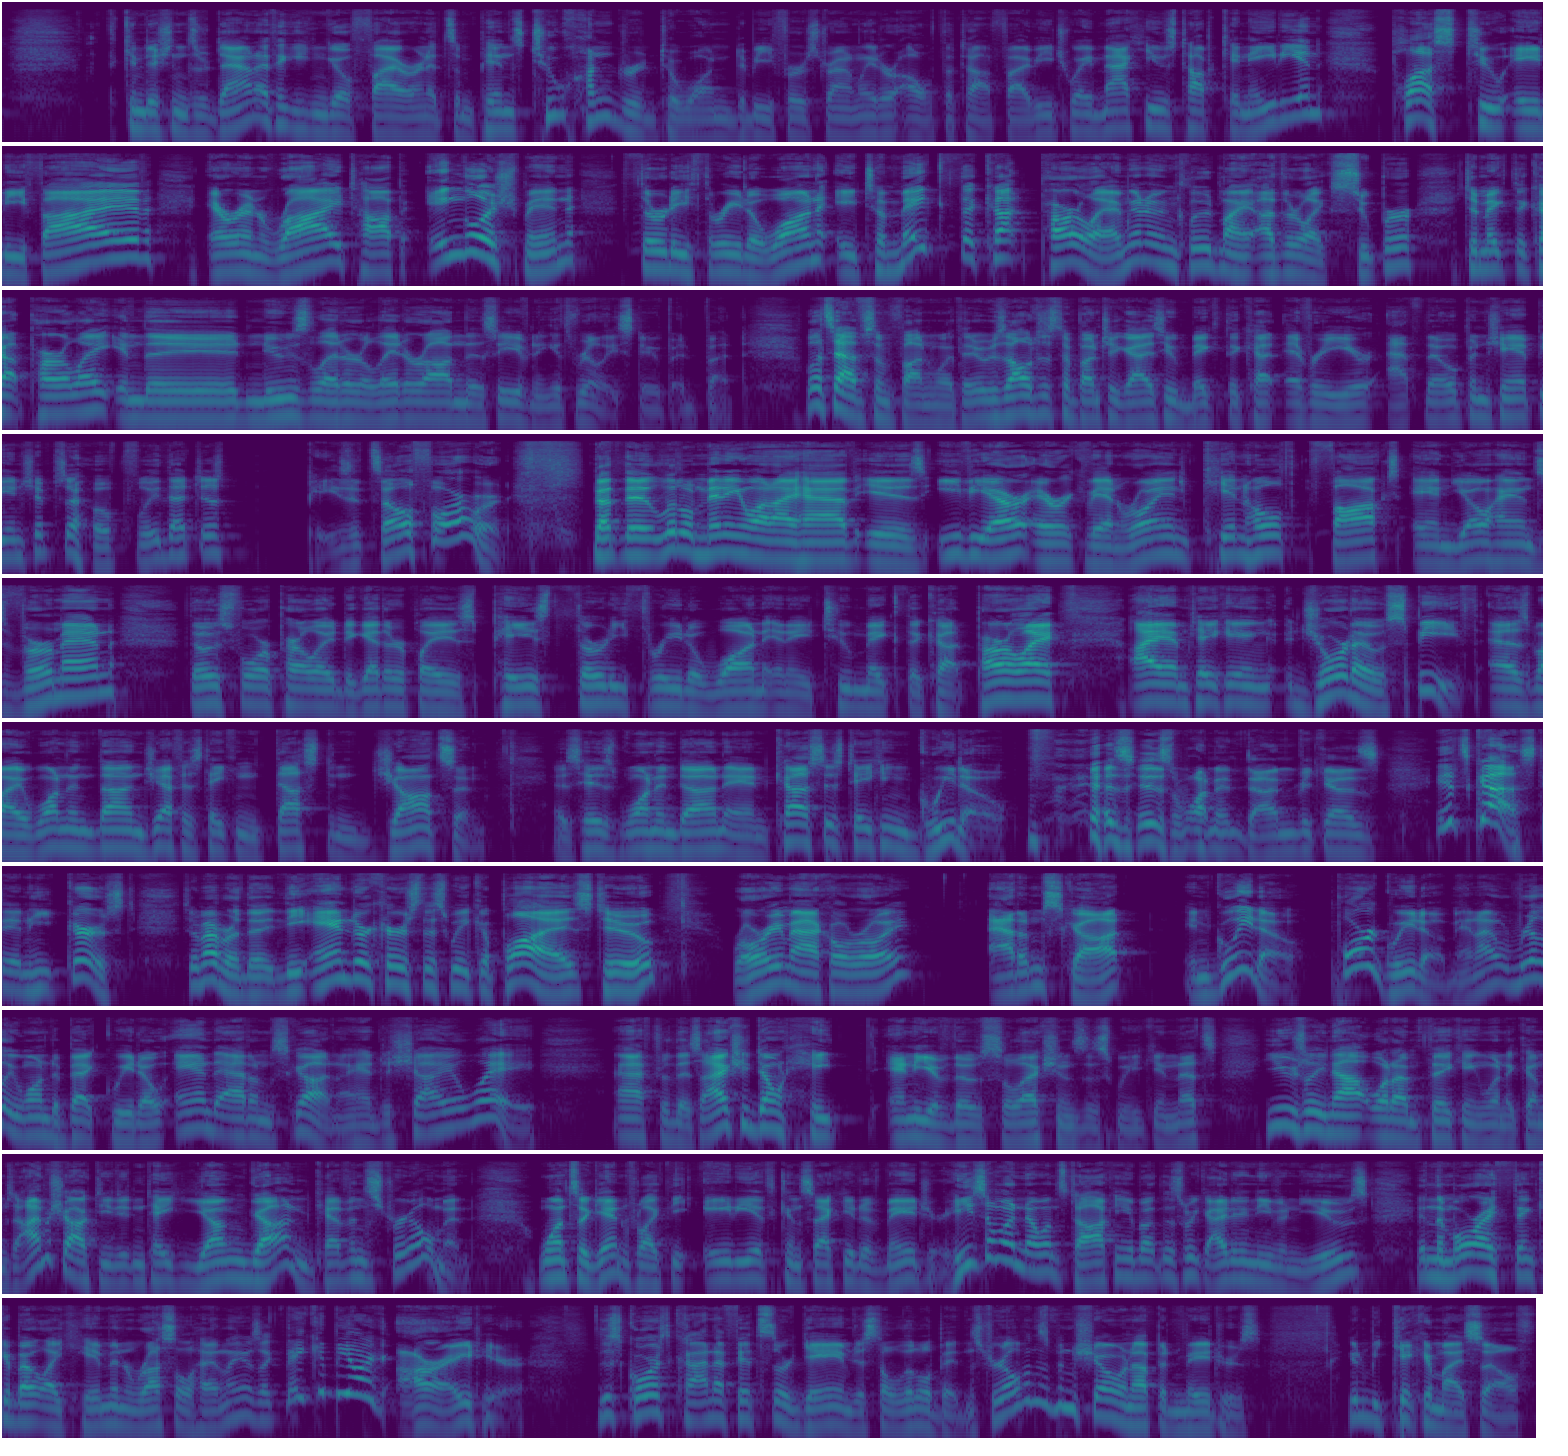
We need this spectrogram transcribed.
The conditions are down. I think he can go firing at some pins. 200 to 1 to be first round leader, all with the top five each way. Mac Hughes, top Canadian, plus 285. Aaron Rai, top Englishman, 33 to 1. A to make the cut parlay. I'm going to include my other like super to make the cut parlay in the newsletter later on this evening. It's really stupid, but let's have some fun with it. It was all just a bunch of guys who make the cut every year at the Open Championship, so hopefully that just pays itself forward. But the little mini one I have is EVR, Erik van Rooyen, Kinhult, Fox, and Johannes Veerman. Those four parlayed together plays pays 33 to 1 in a two make the cut parlay. I am taking Jordo Spieth as my one and done. Jeff is taking Dustin Johnson as his one and done, and Cuss is taking Guido as his one and done because it's cussed and he cursed. So remember, the, the Ander curse this week applies to Rory McIlroy, Adam Scott, and Guido. Poor Guido, man. I really wanted to bet Guido and Adam Scott, and I had to shy away after this. I actually don't hate any of those selections this week, and that's usually not what I'm thinking when it comes. I'm shocked he didn't take young gun Kevin Streelman once again for like the 80th consecutive major. He's someone no one's talking about this week. I didn't even use, and the more I think about like him and Russell Henley, I was like they could be like all right here. This course kind of fits their game just a little bit, and Streelman's been showing up in majors. I'm gonna be kicking myself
